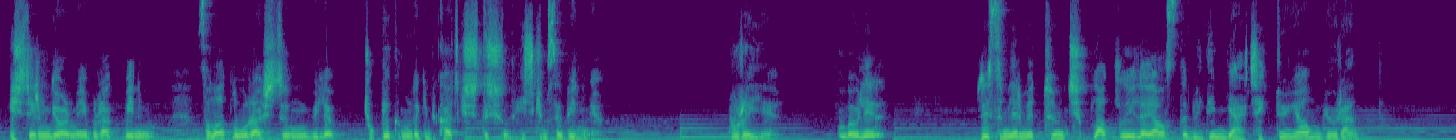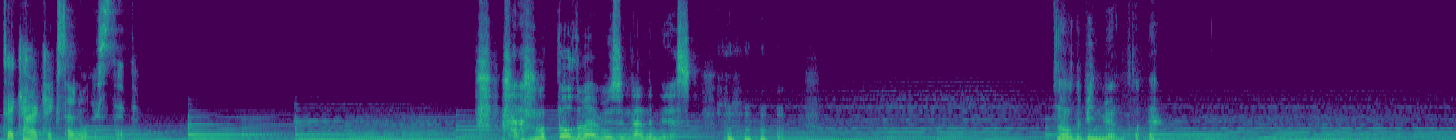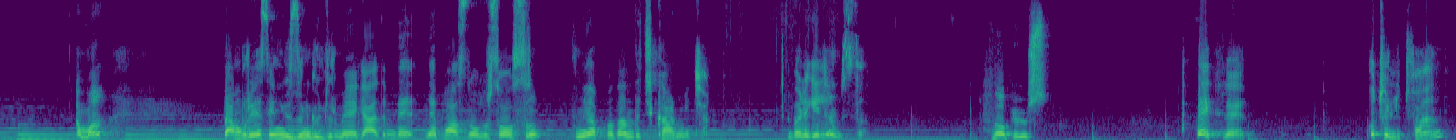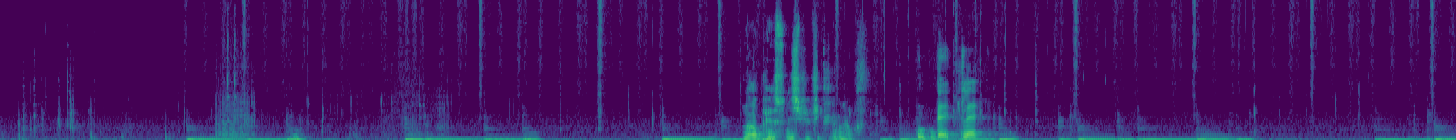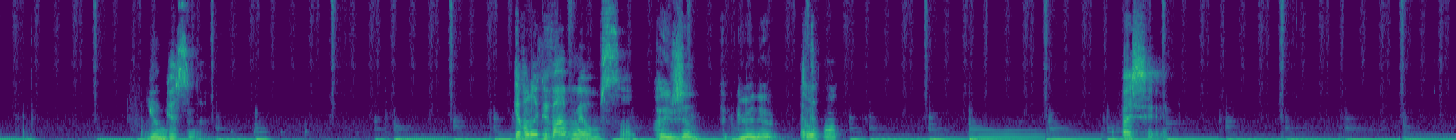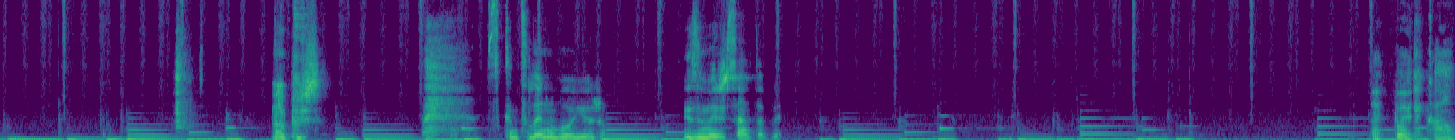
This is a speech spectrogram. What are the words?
İşlerimi görmeyi bırak benim sanatla uğraştığımı bile çok yakınımdaki birkaç kişi dışında hiç kimse bilmiyor. Burayı böyle resimlerimi tüm çıplaklığıyla yansıtabildiğim gerçek dünyamı gören tek erkek sen ol istedim. Mutlu oldum hem hüzünlendim biraz. ne oldu bilmiyorum tabii. Ama ben buraya senin yüzünü güldürmeye geldim ve ne pahasına olursa olsun bunu yapmadan da çıkarmayacağım. Böyle gelir misin? Ne yapıyoruz? Bekle. Otur lütfen. Ne yapıyorsun? Hiçbir fikrim yok. Bekle. Yum gözünü. Ya bana güvenmiyor musun? Hayır canım, güveniyorum. Tamam. Tamam. Başlayalım. Ne yapıyorsun? Sıkıntılarını boyuyorum. İzin verirsen tabii. Bak böyle kal.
